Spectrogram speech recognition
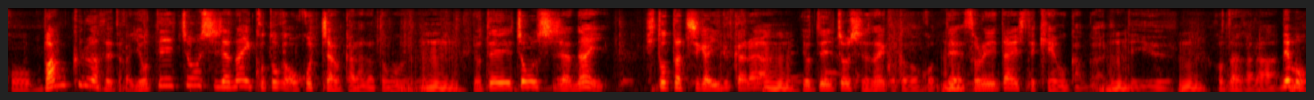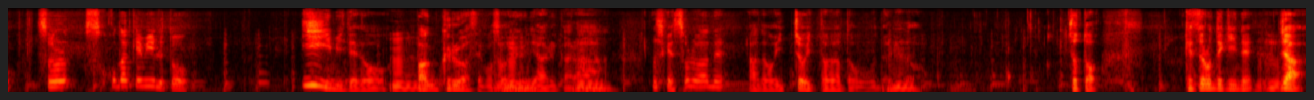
こう番狂わせとか予定調子じゃないことが起こっちゃうからだと思うのね、うん。予定調子じゃない人たちがいるから、うん。予定調子じゃないことが起こって、うん。それに対して嫌悪感があるっていううん。ことだから、でもそそこだけ見るといい意味でのうん。番狂わせもそういうふうにあるから、うん。確かにそれはねあの一長一短だと思うんだけど、うん。ちょっと結論的にね、うん。じゃ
